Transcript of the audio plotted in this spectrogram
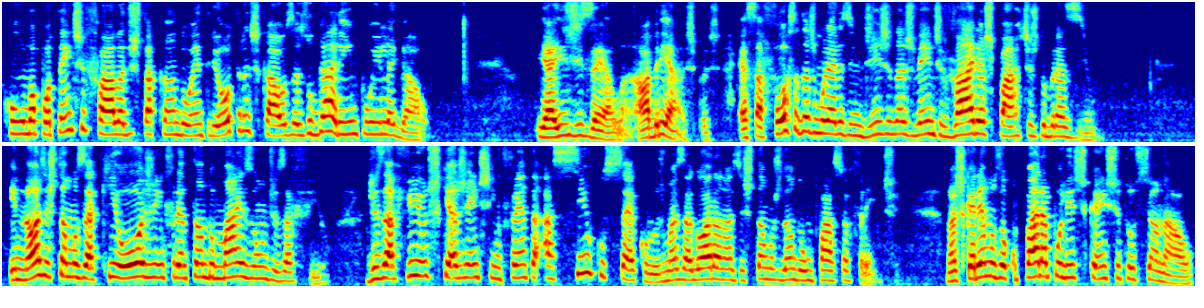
com uma potente fala destacando, entre outras causas, o garimpo ilegal. E aí diz ela, abre aspas, essa força das mulheres indígenas vem de várias partes do Brasil. E nós estamos aqui hoje enfrentando mais um desafio. Desafios que a gente enfrenta há cinco séculos, mas agora nós estamos dando um passo à frente. Nós queremos ocupar a política institucional.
